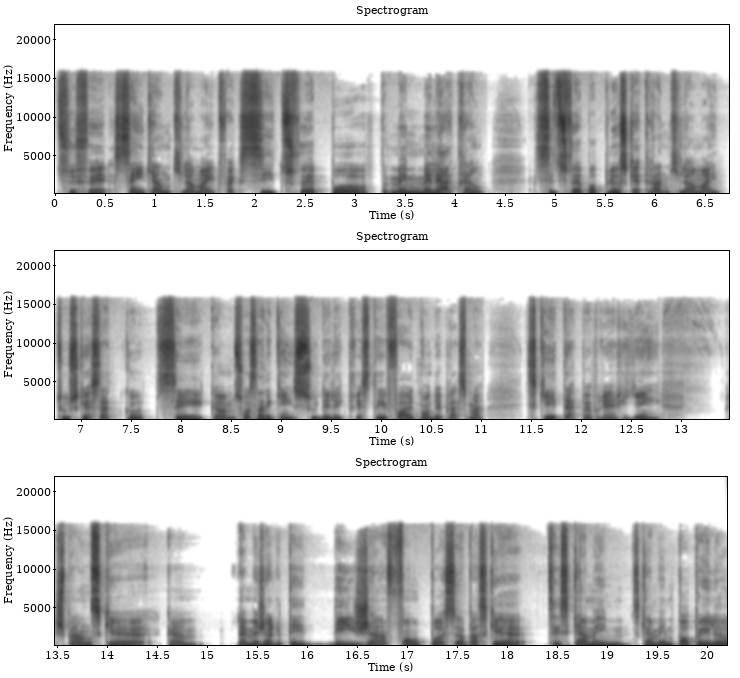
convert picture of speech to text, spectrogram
tu fais 50 km. Fait que si tu fais pas, même mêlé à 30, si tu fais pas plus que 30 km, tout ce que ça te coûte, c'est comme 75 sous d'électricité faire ton déplacement, ce qui est à peu près rien. Je pense que comme la majorité des gens font pas ça parce que c'est quand même, c'est quand même pas là,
